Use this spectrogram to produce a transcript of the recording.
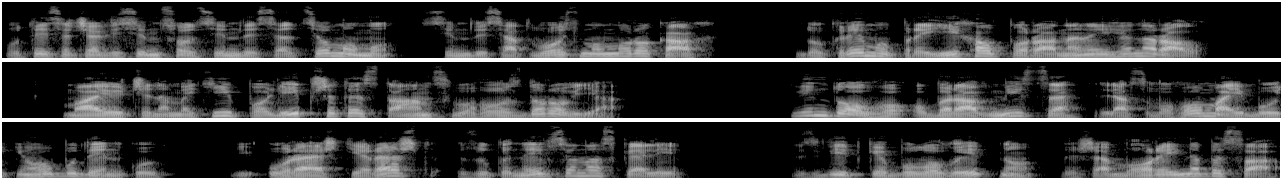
У 1877-78 роках до Криму приїхав поранений генерал, маючи на меті поліпшити стан свого здоров'я. Він довго обирав місце для свого майбутнього будинку і, урешті-решт, зупинився на скелі, звідки було видно лише море й небеса.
